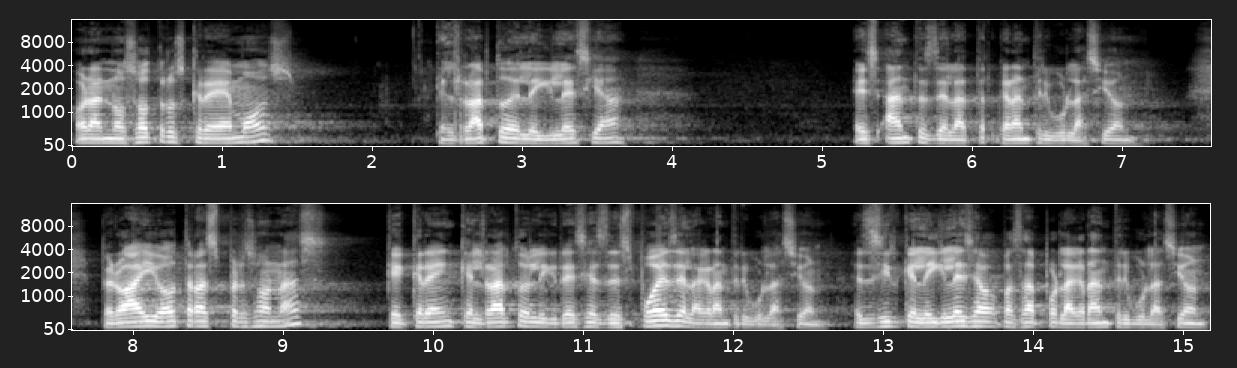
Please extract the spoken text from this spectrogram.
Ahora, nosotros creemos que el rapto de la iglesia es antes de la gran tribulación, pero hay otras personas que creen que el rapto de la iglesia es después de la gran tribulación. Es decir, que la iglesia va a pasar por la gran tribulación.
